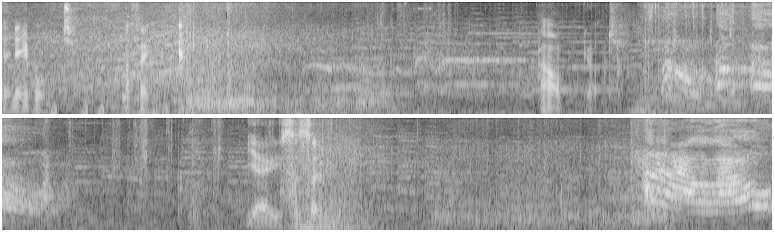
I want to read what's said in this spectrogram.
enabled, I think. Oh, God. Yeah, he's the same. Hello?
